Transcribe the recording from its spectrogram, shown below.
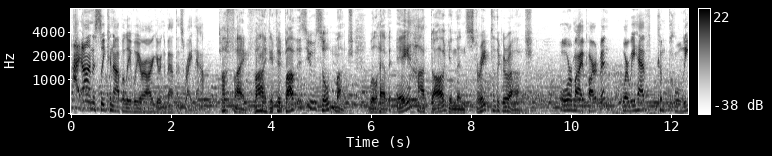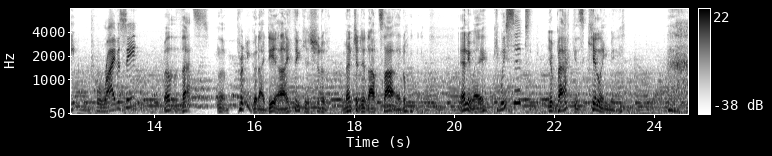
I honestly cannot believe we are arguing about this right now. Oh, fine, fine. If it bothers you so much, we'll have a hot dog and then straight to the garage. Or my apartment, where we have complete privacy. Well, that's a pretty good idea. I think you should have mentioned it outside. anyway, can we sit? Your back is killing me.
